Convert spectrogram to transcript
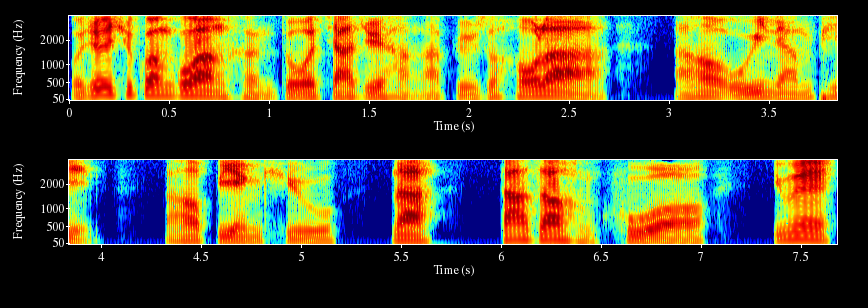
我就会去逛逛很多家具行啊，比如说 Hola，然后无印良品。然后 B N Q，那大家知道很酷哦，因为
